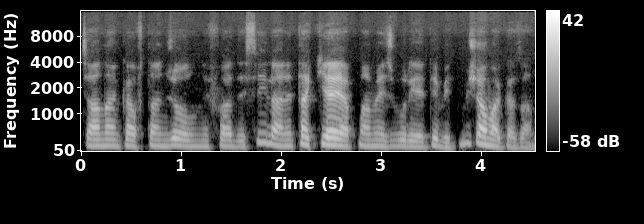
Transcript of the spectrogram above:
Canan Kaftancıoğlu'nun ifadesiyle hani takiye yapma mecburiyeti bitmiş ama kazandı.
